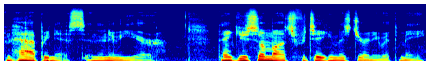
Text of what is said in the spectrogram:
and happiness in the new year. Thank you so much for taking this journey with me.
